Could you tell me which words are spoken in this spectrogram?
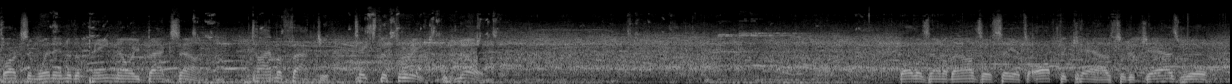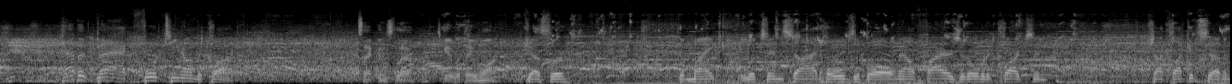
Clarkson went into the paint. Now he backs out. Time a factor. Takes the three. No. Ball is out of bounds. They'll say it's off the Cavs, so the Jazz will have it back. 14 on the clock. Seconds left to get what they want. Kessler, the Mike, looks inside, holds the ball, now fires it over to Clarkson. Shot clock at seven.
